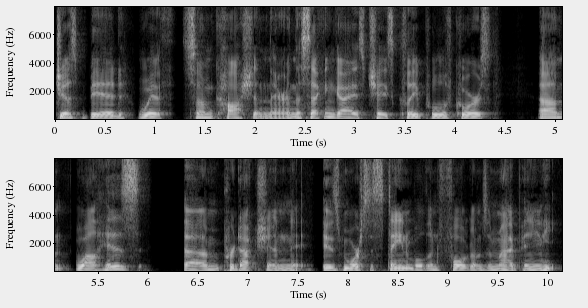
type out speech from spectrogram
just bid with some caution there. And the second guy is Chase Claypool, of course. Um, while his um, production is more sustainable than Fulgham's, in my opinion, he,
